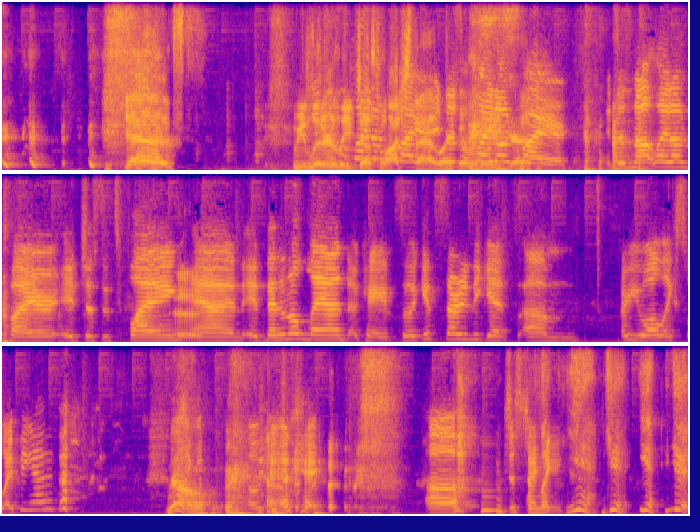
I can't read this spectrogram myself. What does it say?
Yes, we literally It doesn't light just watched fire. that. It Like doesn't light on weekend. fire. It does not light on fire. It just it's flying Uh. and it then it'll land. Okay, so it gets started to get um. Are you all like swiping at it? Then? No. Okay, okay. Um, just I'm like, yeah, yeah, yeah, yeah.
